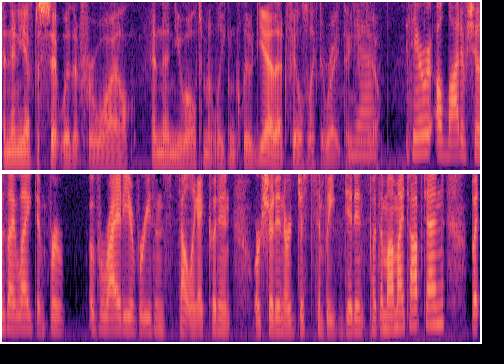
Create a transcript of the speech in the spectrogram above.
and then you have to sit with it for a while, and then you ultimately conclude, yeah, that feels like the right thing to do. There were a lot of shows I liked, and for a variety of reasons, felt like I couldn't or shouldn't or just simply didn't put them on my top 10, but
